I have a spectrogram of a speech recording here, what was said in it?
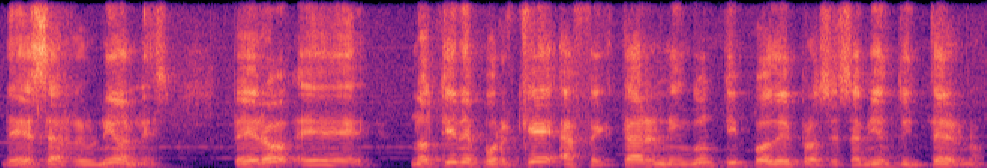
de esas reuniones, pero eh, no tiene por qué afectar ningún tipo de procesamiento interno,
